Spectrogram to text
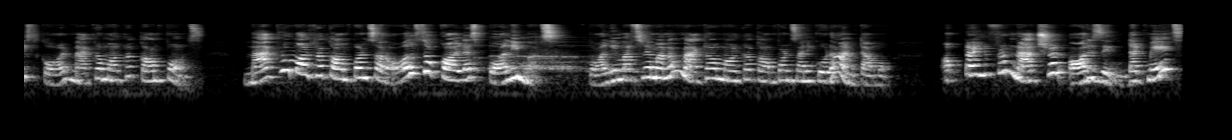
is called macromolecular compounds macromolecular compounds are also called as polymers పాలిమర్స్నే మనం మ్యాక్రోమాలిక్యులర్ కాంపౌండ్స్ అని కూడా అంటాము. Obtained from natural origin that means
